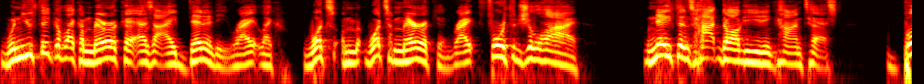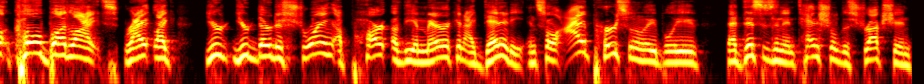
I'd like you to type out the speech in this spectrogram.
when you think of like America as an identity, right? Like what's what's American, right? Fourth of July, Nathan's hot dog eating contest, but cold Bud Lights, right? Like you're you're they're destroying a part of the American identity, and so I personally believe that this is an intentional destruction,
